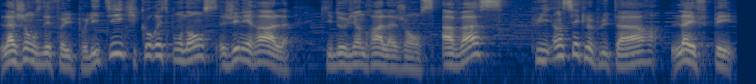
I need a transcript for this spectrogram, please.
l'agence des feuilles politiques Correspondance Générale, qui deviendra l'agence Havas, puis un siècle plus tard, l'AFP.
